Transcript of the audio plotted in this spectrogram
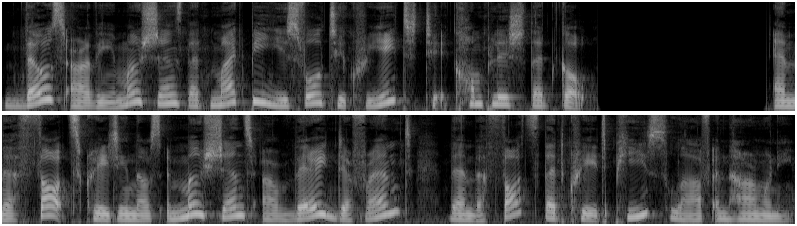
Those are the emotions that might be useful to create to accomplish that goal. And the thoughts creating those emotions are very different than the thoughts that create peace, love, and harmony.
